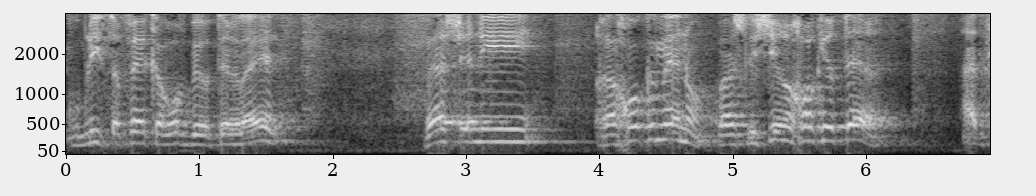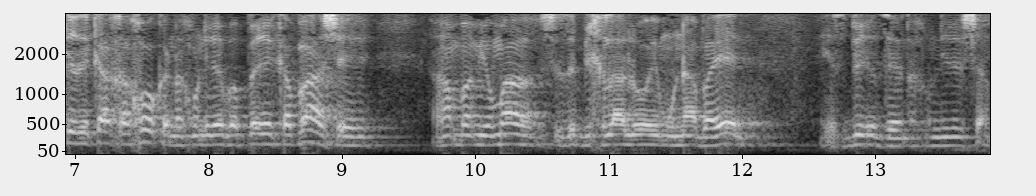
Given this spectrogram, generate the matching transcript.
הוא בלי ספק קרוב ביותר לאל והשני רחוק ממנו והשלישי רחוק יותר. עד כדי כך רחוק, אנחנו נראה בפרק הבא שהרמב"ם יאמר שזה בכלל לא אמונה באל. יסביר את זה, אנחנו נראה שם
